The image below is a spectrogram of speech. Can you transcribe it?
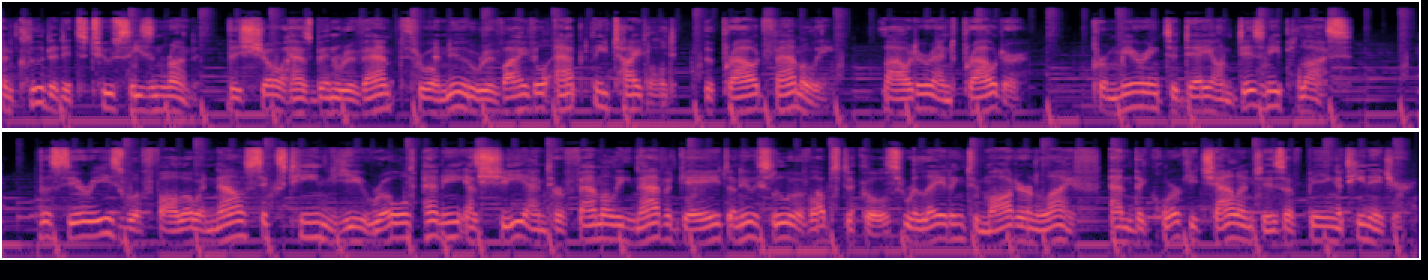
concluded its two-season run, the show has been revamped through a new revival aptly titled, The Proud Family, Louder and Prouder. Premiering today on Disney+. Plus. The series will follow a now 16-year-old Penny as she and her family navigate a new slew of obstacles relating to modern life and the quirky challenges of being a teenager.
